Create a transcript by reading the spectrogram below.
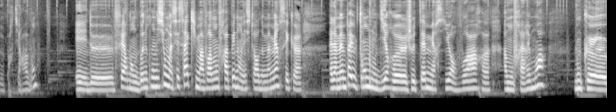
de partir avant et de le faire dans de bonnes conditions. Moi, c'est ça qui m'a vraiment frappé dans l'histoire de ma mère, c'est que elle n'a même pas eu le temps de nous dire euh, je t'aime, merci, au revoir euh, à mon frère et moi. Donc, euh,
